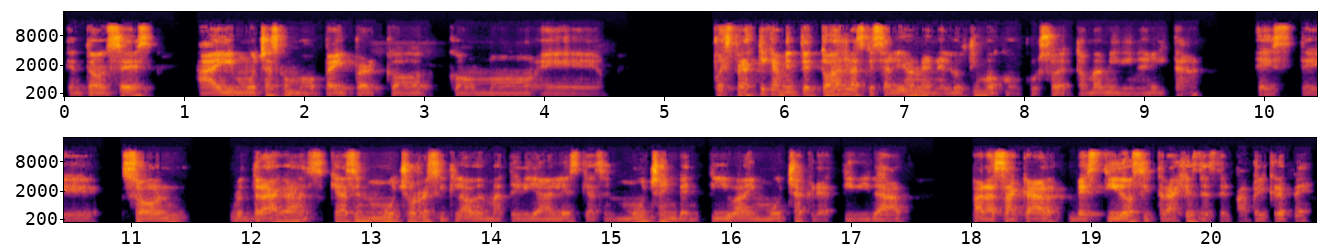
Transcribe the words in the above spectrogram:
Entonces, hay muchas como Paper Cut, como eh, pues prácticamente todas las que salieron en el último concurso de Toma mi dinerita, este, son dragas que hacen mucho reciclado de materiales, que hacen mucha inventiva y mucha creatividad para sacar vestidos y trajes desde el papel crepé,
